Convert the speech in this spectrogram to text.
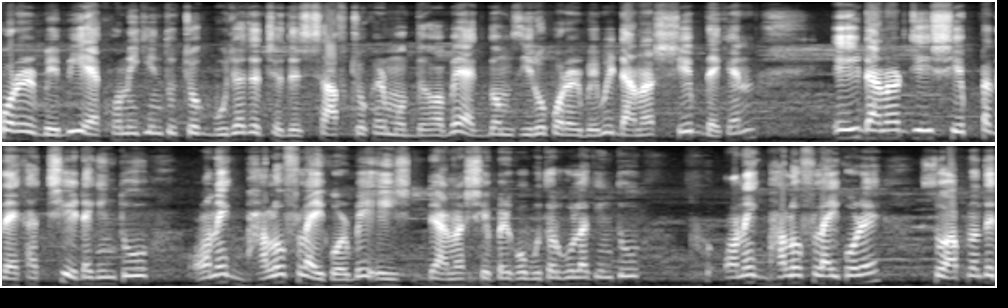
পরের বেবি এখনই কিন্তু চোখ বোঝা যাচ্ছে যে সাফ চোখের মধ্যে হবে, একদম জিরো পরের বেবি ডানার শেপ দেখেন, এই ডানার যে শেপটা দেখাচ্ছি, এটা কিন্তু অনেক ভালো ফ্লাই করবে। এই ডানার শেপের কবুতরগুলো কিন্তু অনেক ভালো ফ্লাই করে। সো আপনাদের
